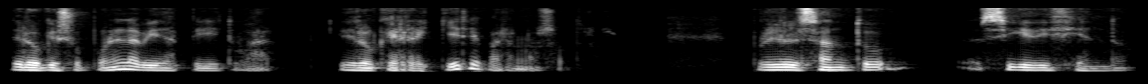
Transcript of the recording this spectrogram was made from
de lo que supone la vida espiritual y de lo que requiere para nosotros. Por ello el santo sigue diciendo,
